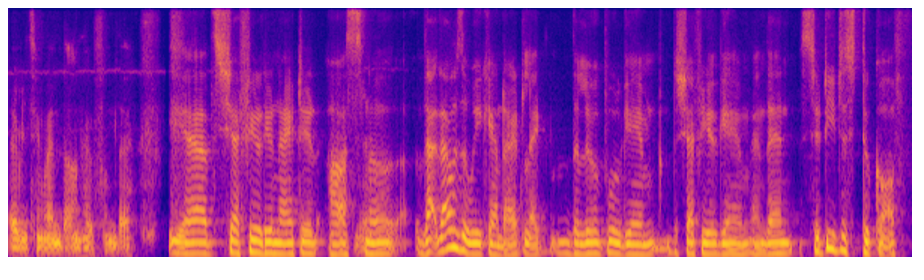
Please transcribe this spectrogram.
Everything went downhill from there. Yeah, Sheffield United, Arsenal. Yeah. That that was the weekend, right? Like the Liverpool game, the Sheffield game, and then City just took off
